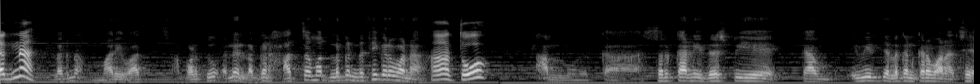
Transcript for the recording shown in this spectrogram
લગ્ન? લગ્ન? મારી વાત સાંભળતું? એટલે લગ્ન હાથચામાં જ લગ્ન નથી કરવાના. હા તો? આમ સરકારની દ્રષ્ટિએ કે આમ એવી રીતે લગ્ન કરવાના છે?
